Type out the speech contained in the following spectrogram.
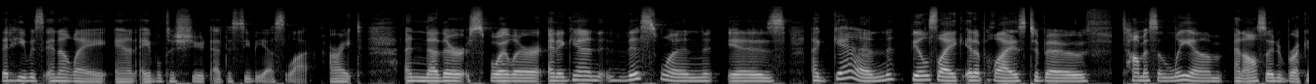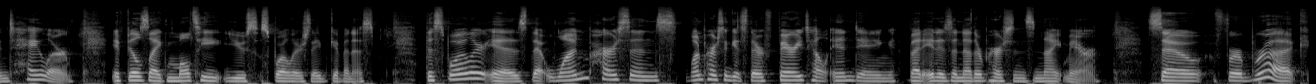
that he was in LA and able to shoot at the CBS lot. All right, another spoiler. And again, this one is, again, feels like it applies to both Thomas and Liam and also to Brooke and Taylor. It feels like multi use spoilers they've given The spoiler is that one person's, one person gets their fairy tale ending, but it is another person's nightmare. So for Brooke,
